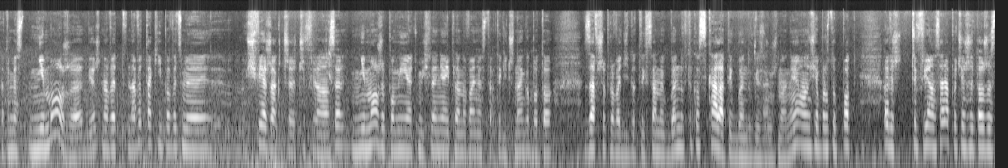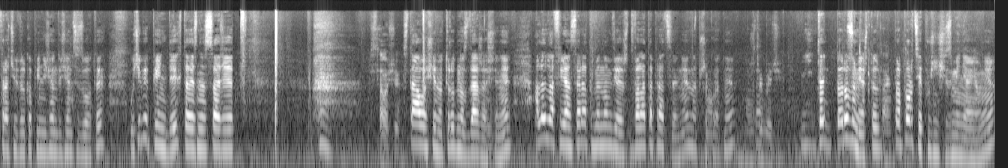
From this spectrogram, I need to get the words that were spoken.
Natomiast nie może, wiesz, nawet, nawet taki powiedzmy świeżak czy, czy freelancer nie może pomijać myślenia i planowania strategicznego, bo to zawsze prowadzi do tych samych błędów, tylko skala tych błędów jest różna, nie? On się po prostu pod... Ale wiesz, czy freelancera pocieszy to, że stracił tylko 50 tysięcy złotych? U Ciebie 5 dych to jest na zasadzie Stało się. Stało się, no trudno, zdarza się, nie? Ale dla freelancera to będą, wiesz, dwa lata pracy, nie? Na przykład, nie? Może tak być. I to, to rozumiesz, to Tak. proporcje później się zmieniają, nie?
